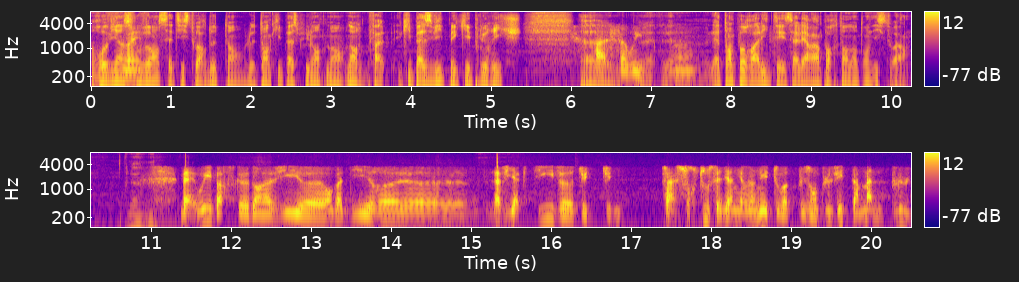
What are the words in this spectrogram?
Revient Ouais. souvent cette histoire de temps, le temps qui passe plus lentement. Non, enfin, qui passe vite, mais qui est plus riche. Euh, Ah, ça oui. La, la- Ouais. la temporalité, ça a l'air important dans ton histoire. Le- Ben oui, parce que dans la vie, euh, on va dire, euh, la vie active, tu, tu, enfin, surtout ces dernières années, tout va de plus en plus vite. T'as même plus le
